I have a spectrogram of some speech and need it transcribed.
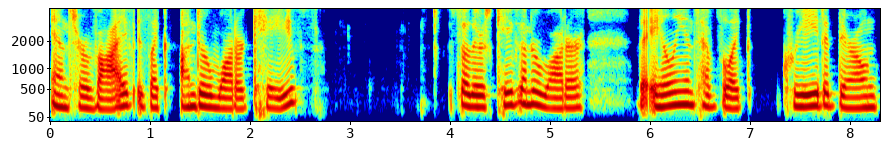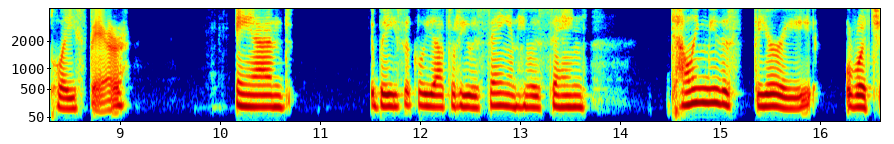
and survive is like underwater caves. So there's caves underwater. The aliens have like created their own place there. And basically that's what he was saying and he was saying telling me this theory which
